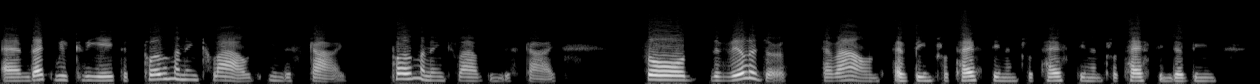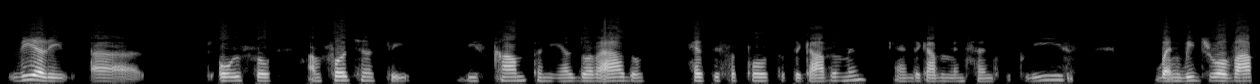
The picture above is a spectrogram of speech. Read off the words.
and that will create a permanent cloud in the sky. Permanent cloud in the sky. So the villagers around have been protesting and protesting and protesting. They've been really uh, also, unfortunately, this company, Eldorado, has the support of the government, and the government sends the police. When we drove up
